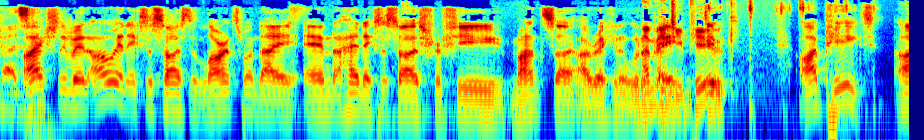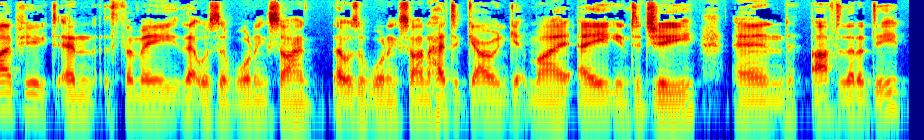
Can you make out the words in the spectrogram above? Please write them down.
Nice. I actually went. I went exercise with Lawrence one day, and I hadn't exercised for a few months. I, I reckon it would I have made been. you puke. I puked. I puked, and for me, that was a warning sign. That was a warning sign. I had to go and get my A into G, and after that, I did.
